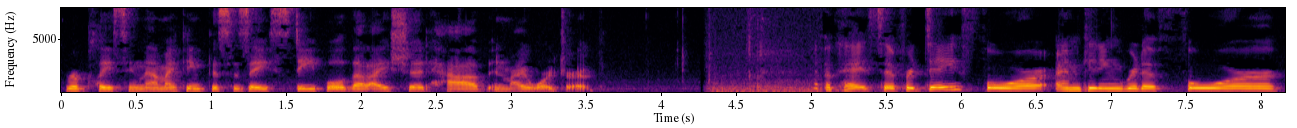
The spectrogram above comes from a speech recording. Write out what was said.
replacing them. I think this is a staple that I should have in my wardrobe. Okay, so for day four, I'm getting rid of four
